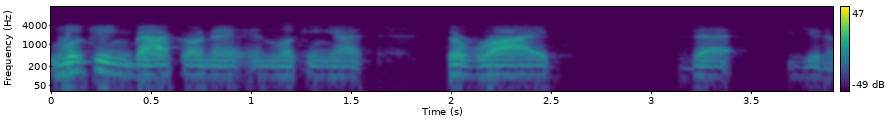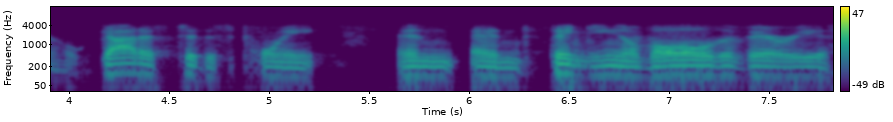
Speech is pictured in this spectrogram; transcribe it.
looking back on it and looking at the ride that you know got us to this point, and and thinking of all the various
